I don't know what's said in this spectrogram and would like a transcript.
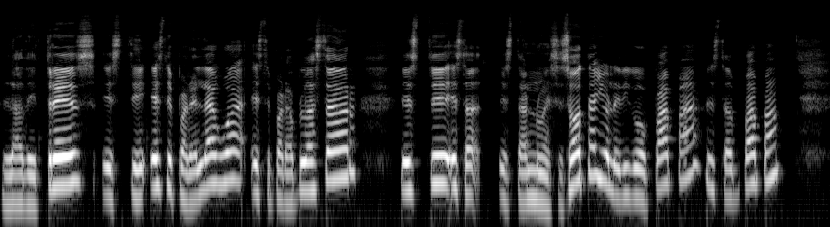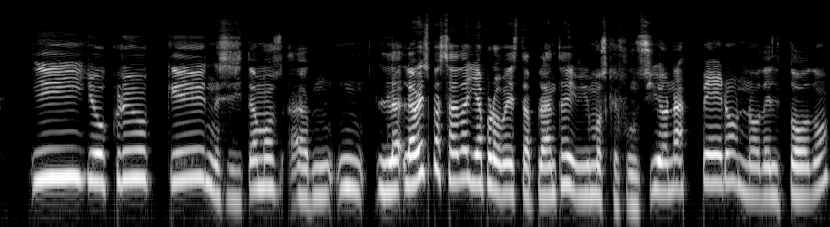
La de 3, este, este para el agua, este para aplastar, este, esta, esta nuecesota, yo le digo papa, esta papa. Y yo creo que necesitamos... la, vez pasada ya probé esta planta y vimos que funciona, pero no del todo.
